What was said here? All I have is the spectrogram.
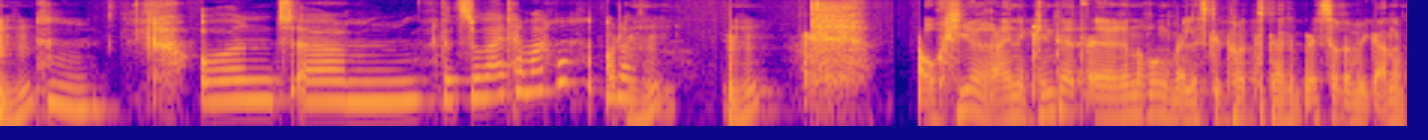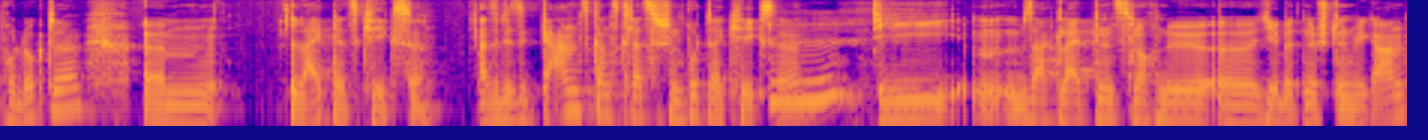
Mhm. Hm. Und ähm, willst du weitermachen? Oder? Mhm. Mhm. Auch hier reine Kindheitserinnerung, weil es gibt heutzutage bessere vegane Produkte. Ähm, Leibniz-Kekse. Also diese ganz, ganz klassischen Butterkekse, mhm. die mm, sagt Leibniz noch, nö, äh, hier wird nichts in vegan.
